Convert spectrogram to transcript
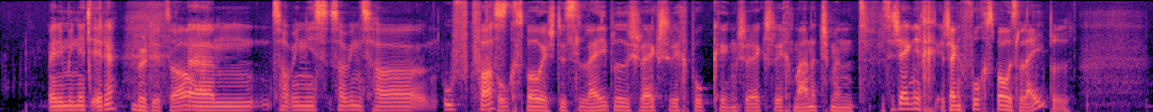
wenn ich mich nicht irre. würde ich jetzt auch. Ähm, so wie ich es so wie aufgefasst Fuchsbau ist das Label, Schrägstrich Booking, Schrägstrich Management. Was ist eigentlich, ist eigentlich Fuchsbau ein Label?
